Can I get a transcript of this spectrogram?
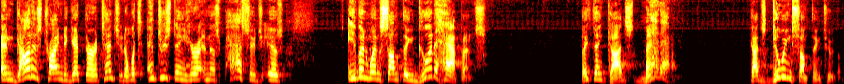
And God is trying to get their attention. And what's interesting here in this passage is even when something good happens, they think God's mad at them. God's doing something to them.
